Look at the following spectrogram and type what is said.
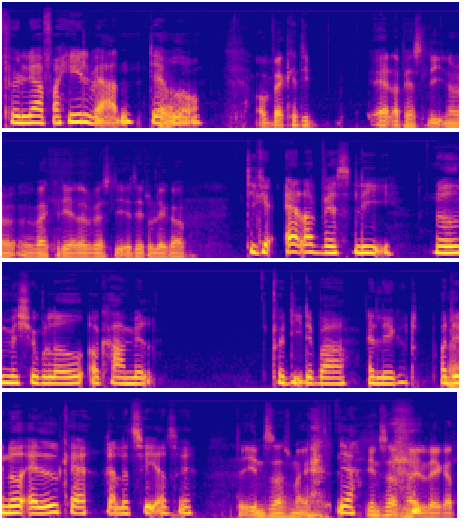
følgere fra hele verden derudover. Og hvad kan de allerbedst lide, når, du- hvad kan de allerbedst lide af det, du lægger op? De kan allerbedst lide noget med chokolade og karamel, fordi det bare er lækkert. Og ja. det Ja. er noget, alle kan relatere til. Det er internationalt. Ja. internationalt lækkert.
